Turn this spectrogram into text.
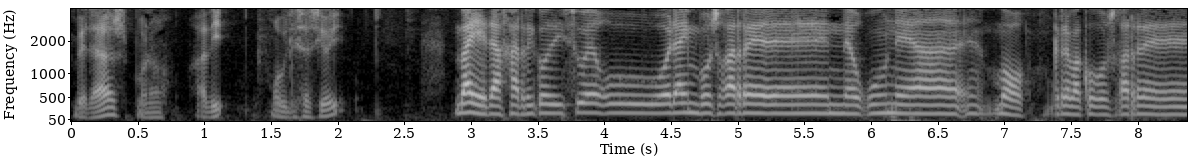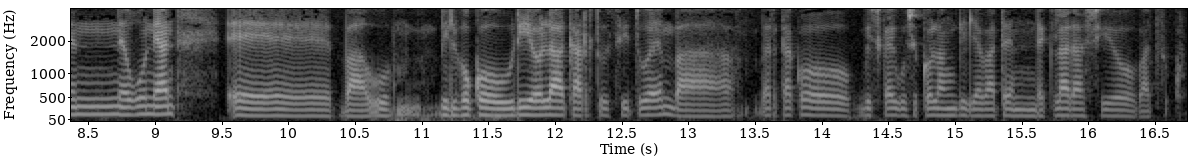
Beraz, bueno, adi, mobilizazioi. Bai, eta jarriko dizuegu orain bosgarren egunea, bo, grebako bosgarren egunean, e, ba, Bilboko Uriolak hartu zituen, ba, bertako bizkaigusiko langile baten deklarazio batzuk.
